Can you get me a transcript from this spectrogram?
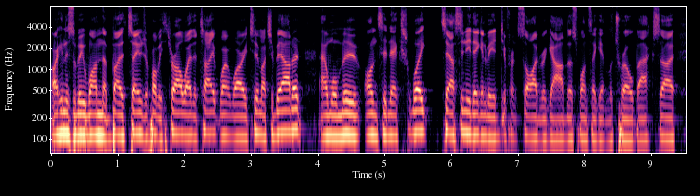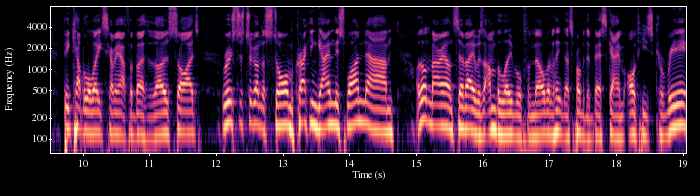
reckon this will be one that both teams will probably throw away the tape, won't worry too much about it, and we'll move on to next week. South Sydney, they're going to be a different side regardless once they get Latrell back. So, big couple of weeks coming out for both of those sides. Roosters took on the Storm. Cracking game, this one. Um, I thought Marion Seve was unbelievable for Melbourne. I think that's probably the best game of his career.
